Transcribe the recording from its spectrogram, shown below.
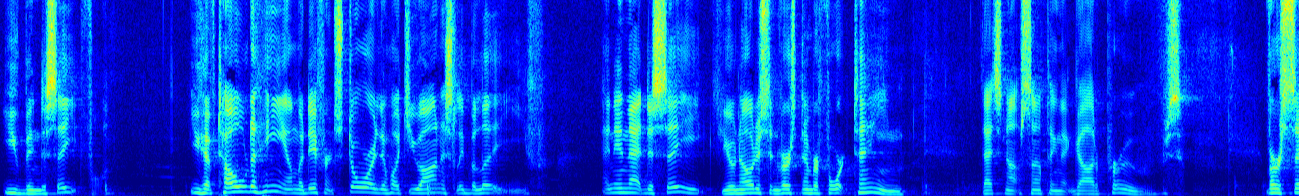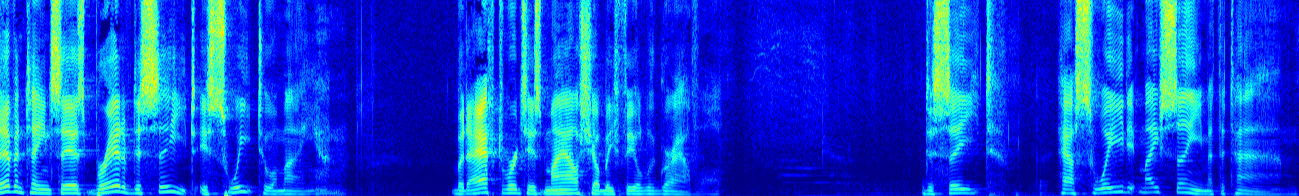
You've been deceitful. You have told to him a different story than what you honestly believe. And in that deceit, you'll notice in verse number 14, that's not something that God approves. Verse 17 says, Bread of deceit is sweet to a man, but afterwards his mouth shall be filled with gravel. Deceit, how sweet it may seem at the time,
